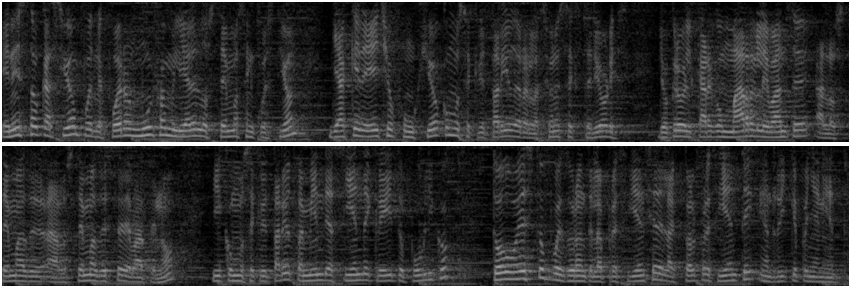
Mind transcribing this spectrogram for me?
En esta ocasión, pues le fueron muy familiares los temas en cuestión, ya que de hecho fungió como secretario de Relaciones Exteriores. Yo creo el cargo más relevante a los temas de, a los temas de este debate, ¿no? Y como secretario también de Hacienda y Crédito Público, todo esto pues durante la presidencia del actual presidente Enrique Peña Nieto.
